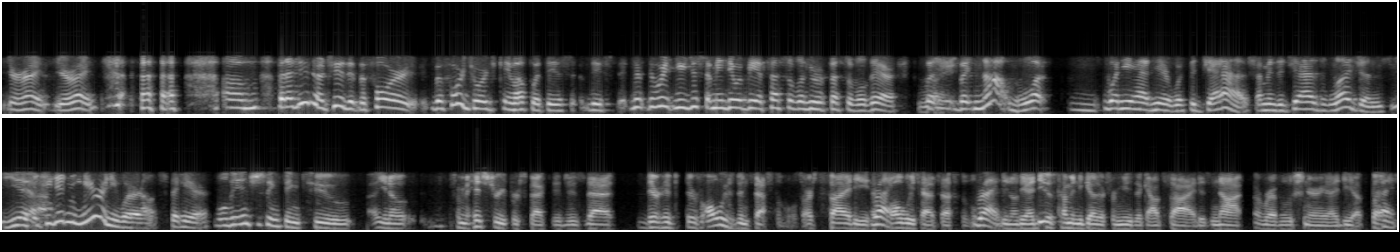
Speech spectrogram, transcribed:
you're right. You're right. um, but I do know too that before before George came up with these these, there, there were, you just I mean there would be a festival here, a festival there, but Right. but not what what he had here with the jazz. I mean the jazz legends Yeah. that you didn't hear anywhere else but here. Well, the interesting thing too, uh, you know, from a history perspective, is that there have there's always been festivals. Our society has Right. always had festivals. Right. You know, the idea of coming together for music outside is not a revolutionary idea. But Right.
